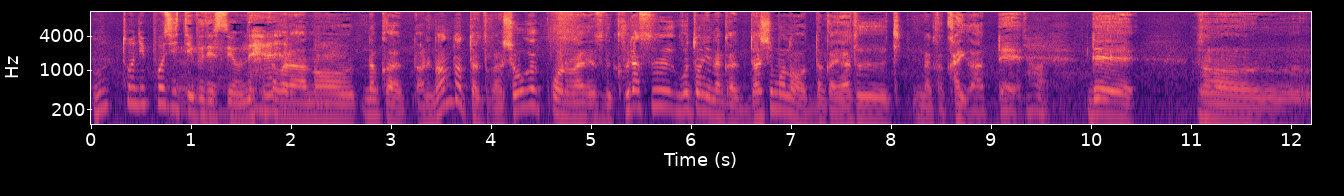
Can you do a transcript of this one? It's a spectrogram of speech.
本当にポジティブですよね。だからあのなんかあれ何だったとか小学校のやつでクラスごとになんか出し物をなんかやるなんか会があって、はい、でその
